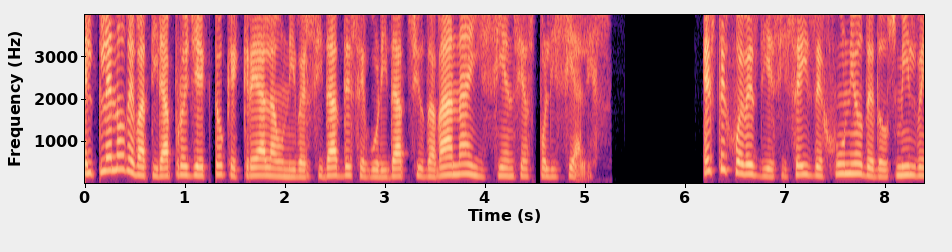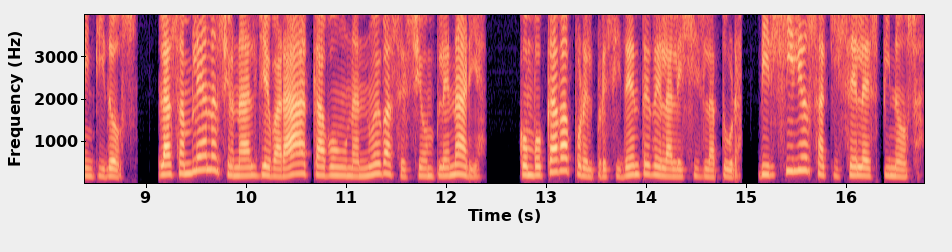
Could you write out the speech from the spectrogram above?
El Pleno debatirá proyecto que crea la Universidad de Seguridad Ciudadana y Ciencias Policiales. Este jueves 16 de junio de 2022, la Asamblea Nacional llevará a cabo una nueva sesión plenaria, convocada por el presidente de la legislatura, Virgilio Saquicela Espinosa,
